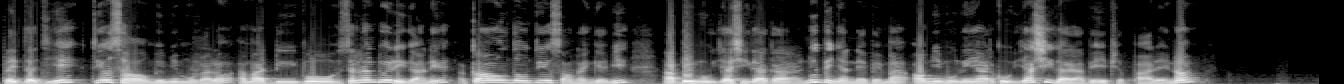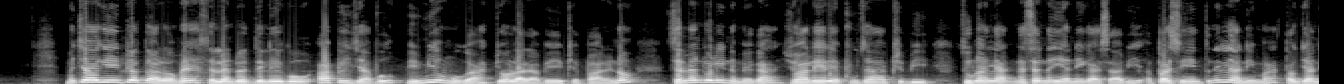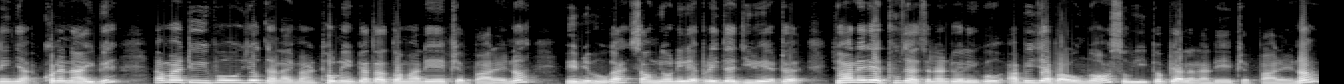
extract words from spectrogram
ပရိသတ်ကြီးတရုတ်ဆောင်မိမြင့်မို့ကတော့အမတီဘိုဇလန်တွဲတွေကနေအကောင်းဆုံးတရုတ်ဆောင်နိုင်ခဲ့ပြီးအားပေးမှုရရှိတာကနှုပညာနယ်ပယ်မှာအောင်မြင်မှုလင်းရတစ်ခုရရှိလာတာပဲဖြစ်ပါတယ်နော် မကြခင်ပြတ်တာတော့မဲ့ဇလန်တွဲတစ်လေးကိုအားပေးကြဖို့မင်းမြင့်မှုကပြောလာတာပဲဖြစ်ပါတယ်နော်ဇလန်တွဲလေးနာမည်ကရွာလေတဲ့ဖူးစားဖြစ်ပြီးဇူလိုင်လ22ရက်နေ့ကစပြီးအပတ်စဉ်တနင်္လာနေ့မှာတောက်ကြနေ့ည9နာရီတွင်အမတူဖို့ရုပ်တံလိုက်မှာထုတ်လွှင့်ပြသသွားမှာလည်းဖြစ်ပါတယ်နော်မင်းမြင့်မှုကစောင်းမျောနေတဲ့ပြည်သက်ကြီးတွေအတွက်ရွာလေတဲ့ဖူးစားဇလန်တွဲလေးကိုအားပေးကြပါဦးနော်ဆိုပြီးပြောပြလာတာလည်းဖြစ်ပါတယ်နော်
